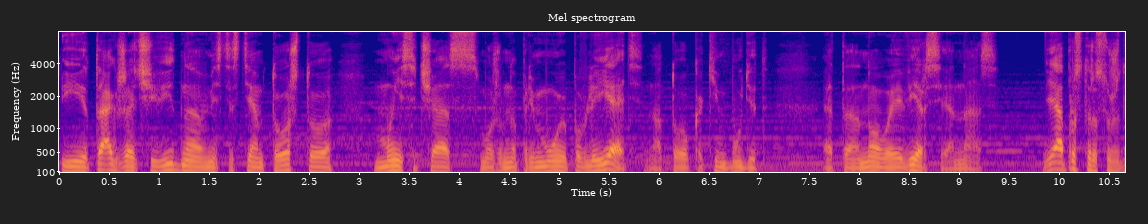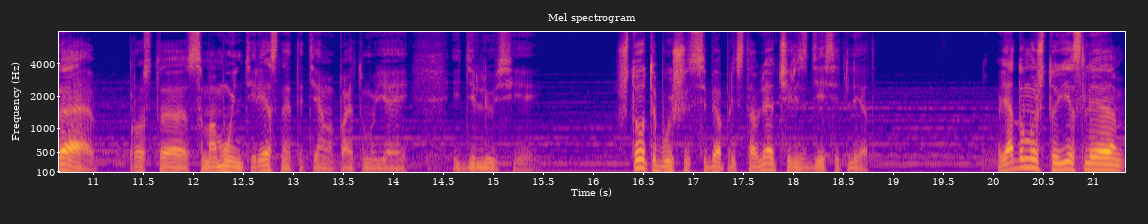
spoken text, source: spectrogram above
И также очевидно вместе с тем то, что мы сейчас можем напрямую повлиять на то, каким будет эта новая версия нас. Я просто рассуждаю, просто самому интересна эта тема, поэтому я и, и делюсь ей. Что ты будешь из себя представлять через 10 лет? Я думаю, что если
